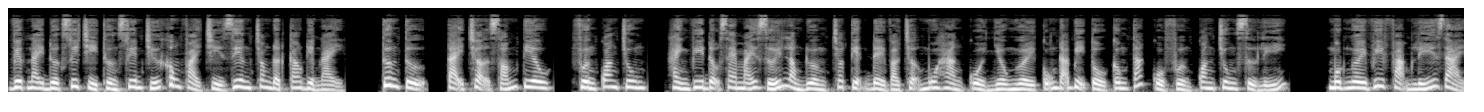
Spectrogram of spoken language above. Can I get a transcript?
Việc này được duy trì thường xuyên chứ không phải chỉ riêng trong đợt cao điểm này. Tương tự, tại chợ xóm Tiêu, phường Quang Trung, hành vi đậu xe máy dưới lòng đường cho tiện để vào chợ mua hàng của nhiều người cũng đã bị tổ công tác của phường Quang Trung xử lý. Một người vi phạm lý giải,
